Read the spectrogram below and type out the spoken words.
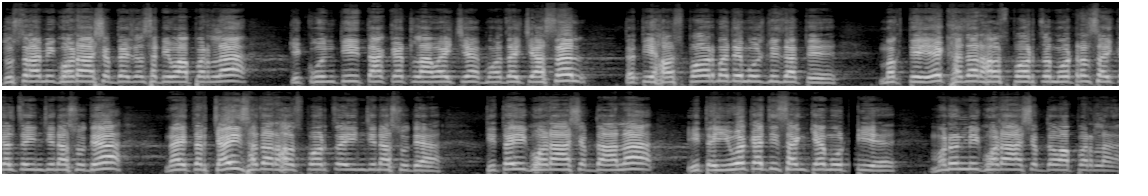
दुसरा मी घोडा हा शब्द याच्यासाठी वापरला. की कोणती ताकद लावायची मोजायची असेल तर ती हॉर्स पॉवरमध्ये मोजली जाते. मग ते एक हजार हॉर्स पॉवरचं मोटरसायकलचं इंजिन असू द्या नाहीतर चाळीस हजार हॉर्स पॉवरचं इंजिन असू द्या. तिथंही घोडा हा शब्द आला इथं युवकाची संख्या मोठी आहे. म्हणून मी घोडा हा शब्द वापरला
